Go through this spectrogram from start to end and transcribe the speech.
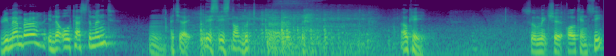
Remember in the Old Testament? Hmm, actually, this is not good. Uh, okay. So make sure all can see.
